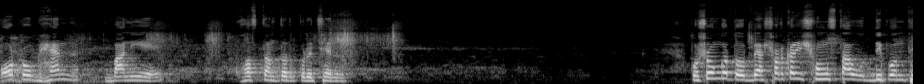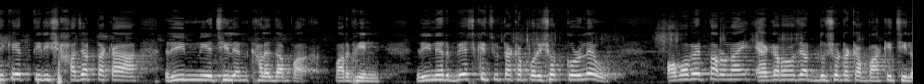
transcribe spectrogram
অটো ভ্যান বানিয়ে হস্তান্তর করেছেন। প্রসঙ্গত, বেসরকারি সংস্থা উদ্দীপন থেকে তিরিশ হাজার টাকা ঋণ নিয়েছিলেন খালেদা পারভিন। ঋণের বেশ কিছু টাকা পরিশোধ করলেও অভাবের তাড়নায় এগারো হাজার দুশো টাকা বাকি ছিল।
